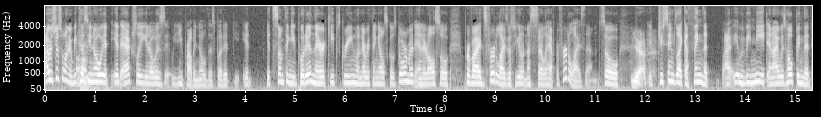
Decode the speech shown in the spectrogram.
I was just wondering because Um, you know it, it actually you know is you probably know this, but it it it's something you put in there. It keeps green when everything else goes dormant, and it also provides fertilizer, so you don't necessarily have to fertilize then. So yeah, it just seems like a thing that I, it would be neat, and I was hoping that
